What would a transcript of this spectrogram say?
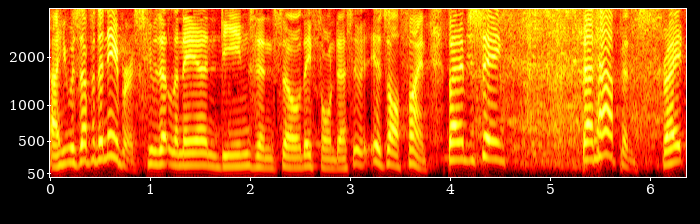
Uh, he was up with the neighbors. He was at Linnea and Dean's, and so they phoned us. It, it's all fine. But I'm just saying, that happens, right?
